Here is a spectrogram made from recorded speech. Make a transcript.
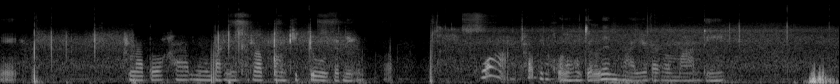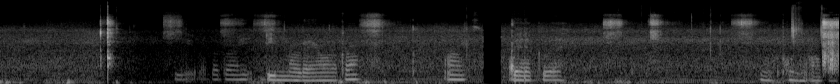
นี่ขนาดตัวคาบหนึ่งบันครับลองคิดดูกันเองครับว่าถ้าเป็นคนคงจะเล่นมอะไรประมาณนี้นี่เราก็ได้ดินมาแล้วแล้วก็มาแบกเลย ผมเอาแบบ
